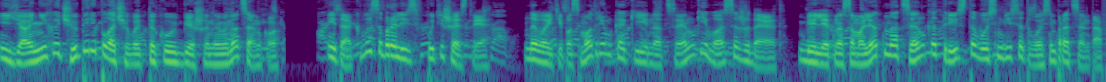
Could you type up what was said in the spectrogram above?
и я не хочу переплачивать такую бешеную наценку. Итак, вы собрались в путешествие. Давайте посмотрим, какие наценки вас ожидают. Билет на самолет наценка 388%.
